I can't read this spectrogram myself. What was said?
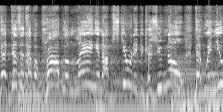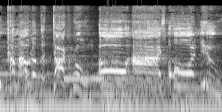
that doesn't have a problem laying in obscurity because you know that when you come out of the dark room, all eyes on you.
